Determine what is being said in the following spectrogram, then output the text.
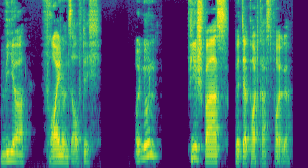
Wir freuen uns auf dich. Und nun viel Spaß mit der Podcast-Folge.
